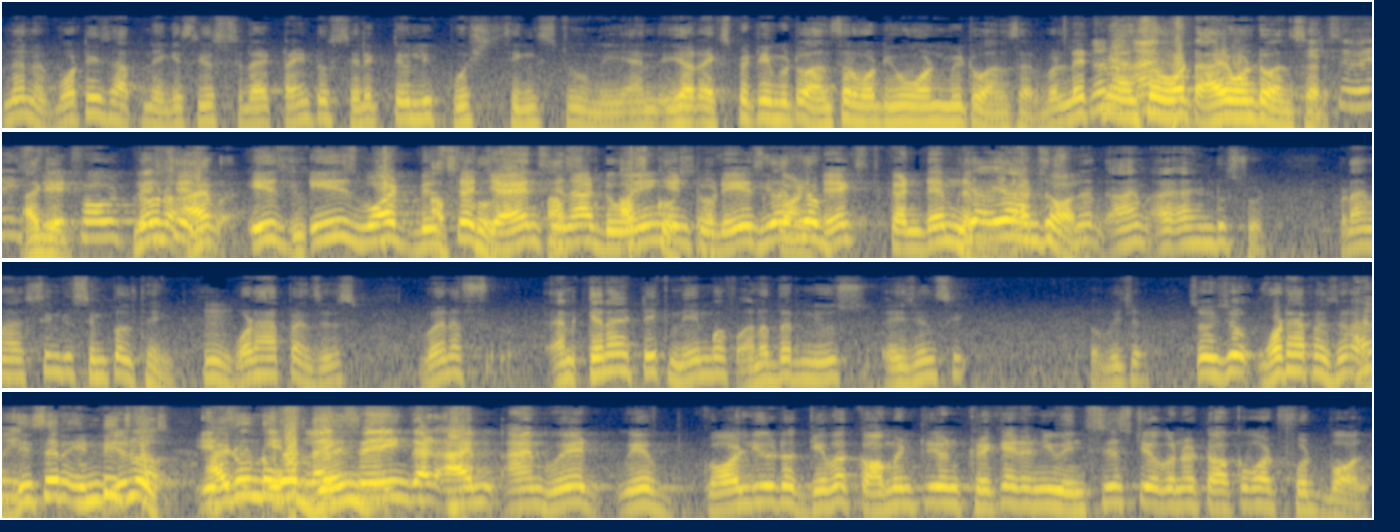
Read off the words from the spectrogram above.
No, no. What is happening is you're trying to selectively push things to me, and you're expecting me to answer what you want me to answer. But let No, me no, answer I'm- what I want to answer. It's a very Again. straightforward No, no. I'm- is, is what Mr. of- Sinha doing course, in today's context condemnable? Yeah, yeah, That's all. I'm, I understood. But I'm asking a simple thing. Hmm. What happens is when a f- and can I take name of another news agency? So, so what happens? You know, I mean, these are you know, individuals. I it's- don't know it's what like Jain- saying that I'm, I'm weird. We've called you to give a commentary on cricket and you insist you're going to talk about football.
